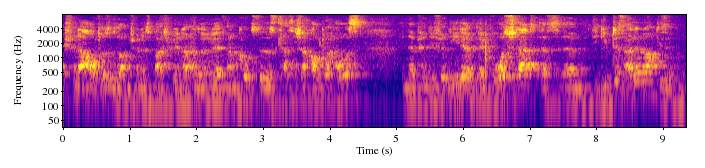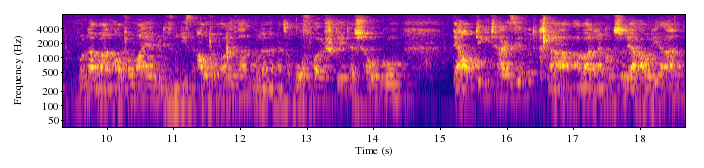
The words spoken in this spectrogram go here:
Ich finde Autos ist auch ein schönes Beispiel. Ne? Also wenn du jetzt anguckst, das klassische Autohaus in der Peripherie der, der Großstadt, das, ähm, die gibt es alle noch, diese wunderbaren Automeilen mit diesen riesen Autohäusern, wo dann der ganze Hof voll steht, der Showroom, der auch digitalisiert wird, klar, aber dann guckst du dir Audi an,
